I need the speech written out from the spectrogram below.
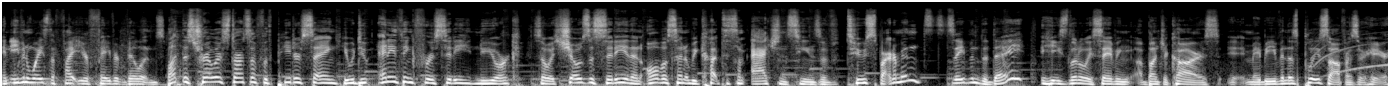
and even ways to fight your favorite villains. But this trailer starts off with Peter saying he would do anything for a city, New York. So it shows the city and then all of a sudden we cut to some action scenes of two Spider-Men saving the day. He's literally saving a bunch of cars, maybe even this police officer here.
